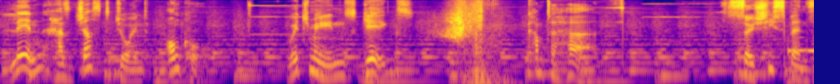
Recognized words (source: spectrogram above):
Lien has just joined Encore, which means gigs come to her. So she spends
